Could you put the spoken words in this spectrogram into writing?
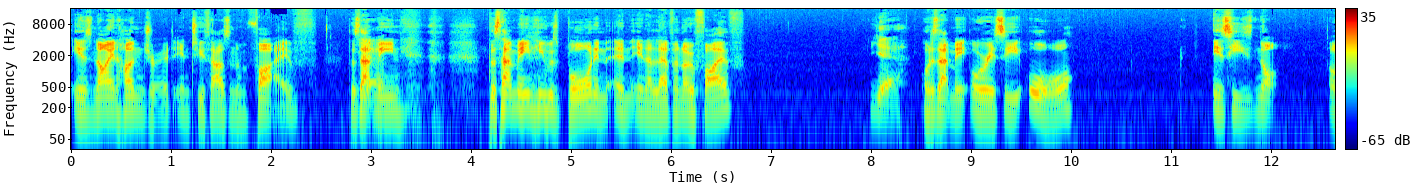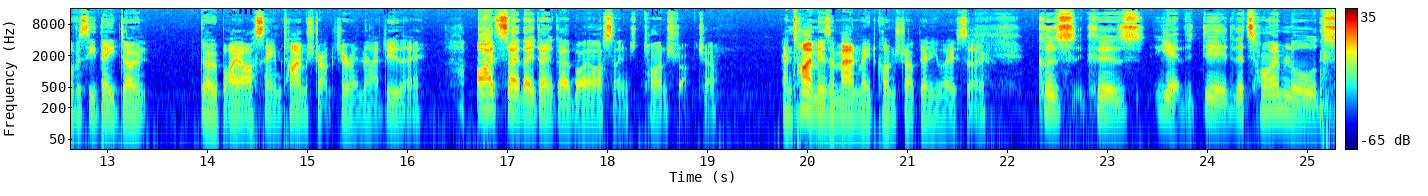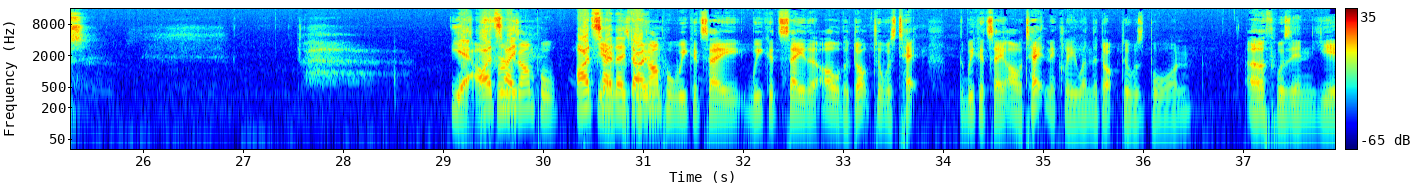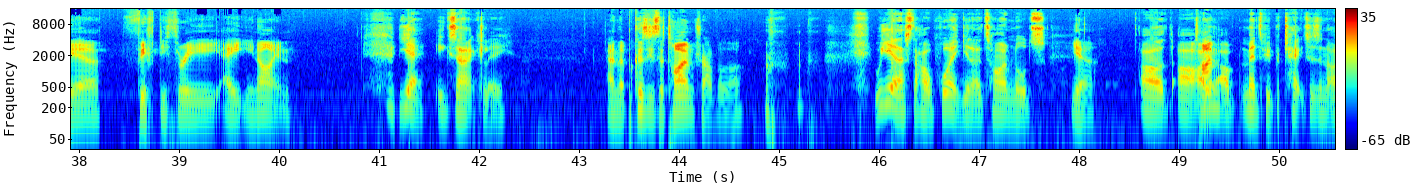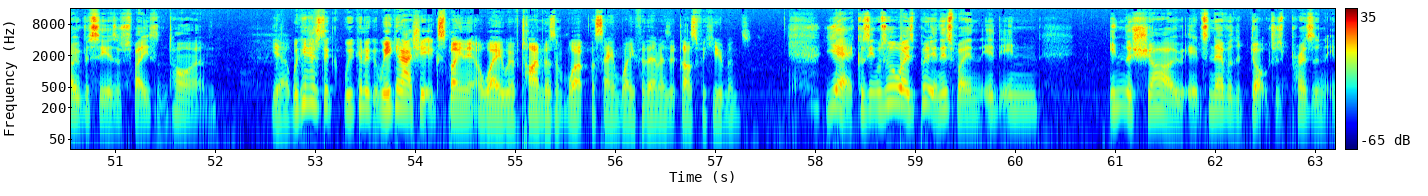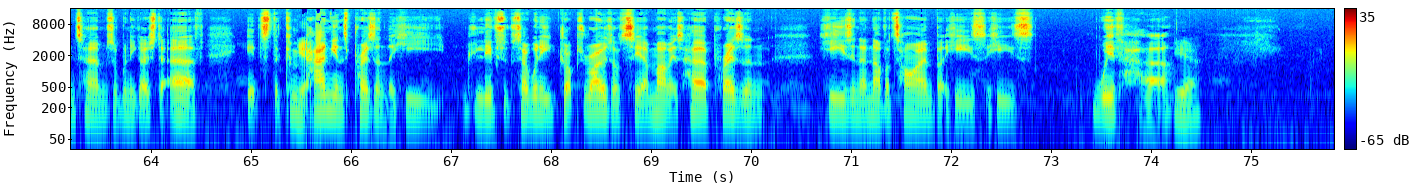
is 900 in 2005, does that Yeah. mean does that mean he was born in in, in 1105? Yeah. Or does that mean or is he or is he not obviously they don't go by our same time structure in that, do they? I'd say they don't go by our same time structure. And time is a man-made construct anyway, so Because, cause, yeah, the, the, the Time Lords. yeah, I'd for say. example, I'd say yeah, they don't. For example, we could say we could say that oh, the Doctor was tech. We could say oh, technically, when the Doctor was born, Earth was in year fifty three eighty nine, yeah, exactly. and that because he's a time traveler. Well, yeah, that's the whole point. You know, Time Lords Yeah, are are, Time- are meant to be protectors and overseers of space and time. yeah. We can just we can we can actually explain it away with time doesn't work the same way for them as it does for humans. Yeah, because it was always put it in this way in, in in the show. It's never the Doctor's present in terms of when he goes to Earth. It's the companion's present that he lives with. So when he drops Rose off to see her mum, it's her present. He's in another time, but he's he's with her Yeah,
